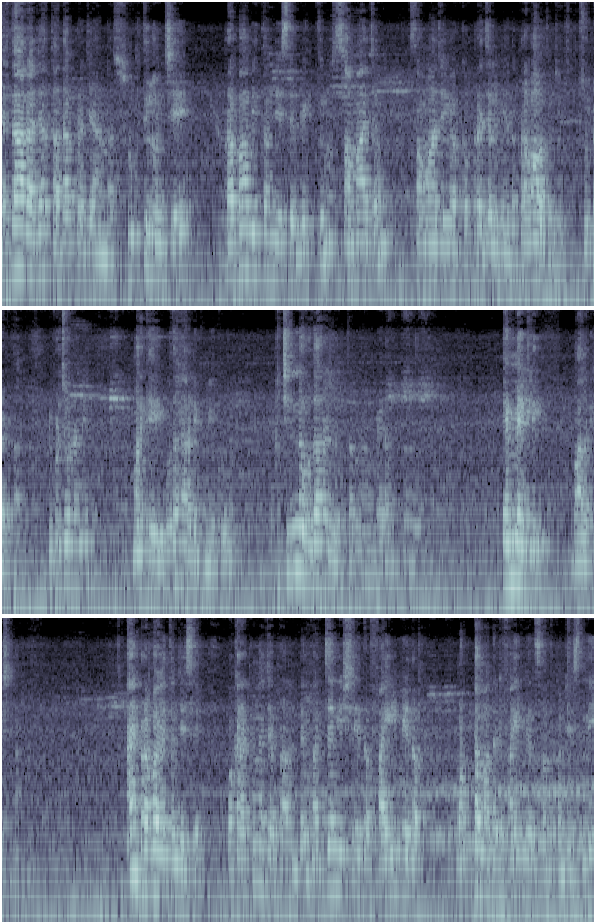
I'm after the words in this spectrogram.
యథా రాజా తదా ప్రజ అన్న సూక్తిలోంచే ప్రభావితం చేసే వ్యక్తులు సమాజం సమాజం యొక్క ప్రజల మీద ప్రభావితం చూ చూపెడతారు. ఇప్పుడు చూడండి మనకి ఉదాహరణకి మీకు ఒక చిన్న ఉదాహరణ చెప్తాను మేడం. ఎమ్మెల్యే బాలకృష్ణ. ఆయన ప్రభావితం చేసే ఒక రకంగా చెప్పాలంటే మద్య నిషేధ ఫైల్ మీద మొట్టమొదటి ఫైల్ మీద సంతకం చేసింది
